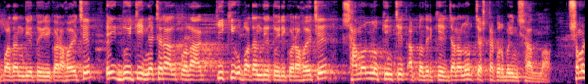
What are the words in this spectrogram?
উপাদান দিয়ে তৈরি করা হয়েছে। এই দুইটি ন্যাচারাল প্রোডাক্ট কি কি উপাদান দিয়ে তৈরি করা হয়েছে, সামান্য কিঞ্চিত আপনাদেরকে জানানোর চেষ্টা করব ইনশাআল্লাহ। সমাজ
